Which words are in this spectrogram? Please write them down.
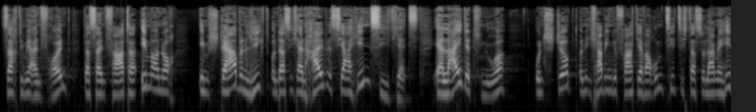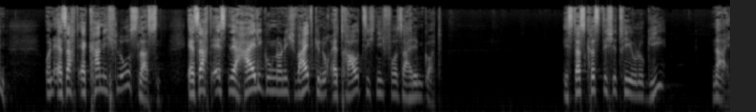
sagte mir ein Freund, dass sein Vater immer noch im Sterben liegt und dass sich ein halbes Jahr hinzieht jetzt. Er leidet nur und stirbt und ich habe ihn gefragt, ja, warum zieht sich das so lange hin? Und er sagt, er kann nicht loslassen. Er sagt, er ist in der Heiligung noch nicht weit genug, er traut sich nicht vor seinen Gott. Ist das christliche Theologie? Nein.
